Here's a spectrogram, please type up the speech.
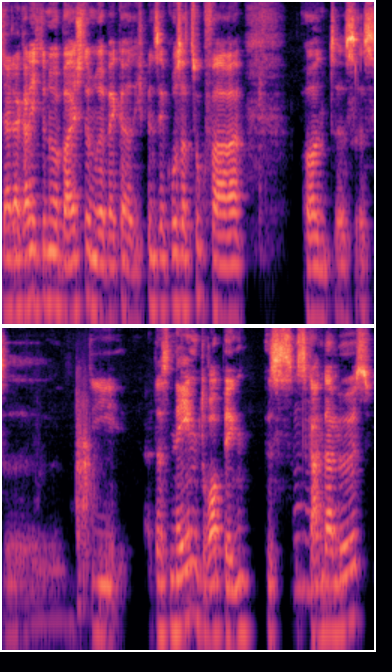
Ja, da kann ich dir nur beistimmen, Rebecca. Ich bin sehr großer Zugfahrer und es ist äh, die, das Name-Dropping ist mhm. skandalös.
